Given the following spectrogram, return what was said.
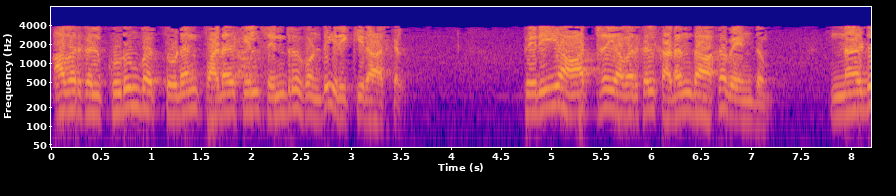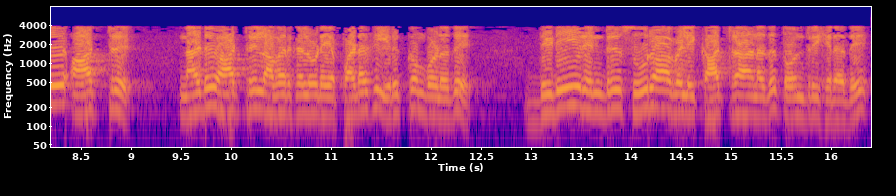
அவர்கள் குடும்பத்துடன் படகில் சென்று கொண்டு இருக்கிறார்கள். பெரிய ஆற்றை அவர்கள் கடந்தாக வேண்டும். நடு ஆற்று நடு ஆற்றில் அவர்களுடைய படகு இருக்கும் பொழுது திடீரென்று சூறாவளி காற்றானது தோன்றுகிறது.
